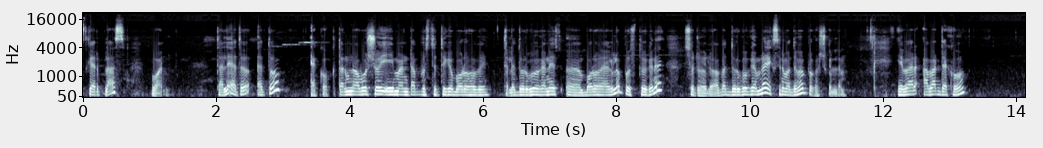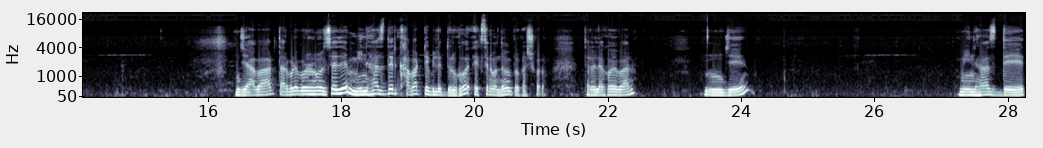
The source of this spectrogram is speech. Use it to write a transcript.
স্কোয়ার প্লাস ওয়ান তাহলে এত এত একক। তার মানে অবশ্যই এই মানটা প্রস্থের থেকে বড় হবে। তাহলে দৈর্ঘ্য এখানে বড় হয়ে গেলো প্রস্থ এখানে ছোট হলো। আবার দৈর্ঘ্যকে আমরা এক্সের মাধ্যমে প্রকাশ করলাম। এবার আবার দেখো যে আবার তারপরে প্রশ্ন বলছে যে মিনহাজদের খাবার টেবিলের দৈর্ঘ্য এক্সের মাধ্যমে প্রকাশ করো। তাহলে দেখো এবার উম, যে মিনহাজদের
